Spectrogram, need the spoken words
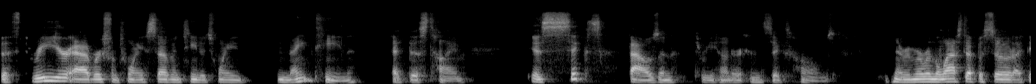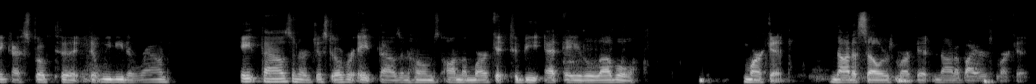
The three year average from 2017 to 2019 at this time is 6,306 homes. Now, remember in the last episode, I think I spoke to that we need around 8,000 or just over 8,000 homes on the market to be at a level market, not a seller's market, not a buyer's market.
